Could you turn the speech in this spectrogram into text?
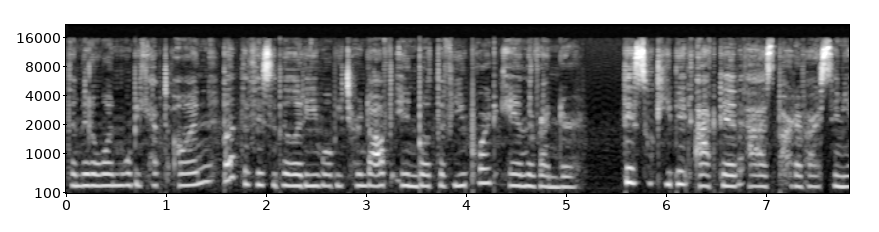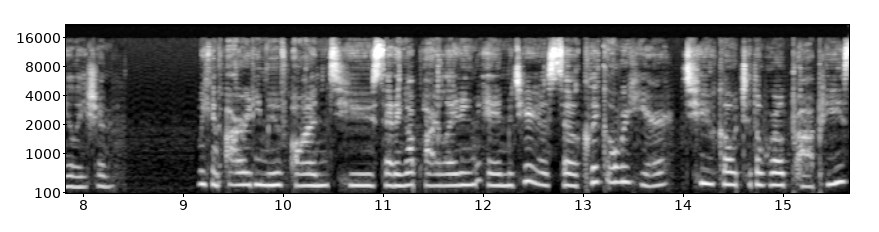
The middle one will be kept on, but the visibility will be turned off in both the viewport and the render. This will keep it active as part of our simulation. We can already move on to setting up our lighting and materials. So click over here to go to the world properties.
